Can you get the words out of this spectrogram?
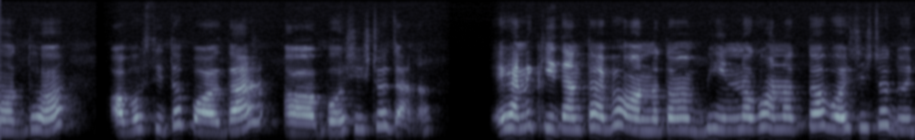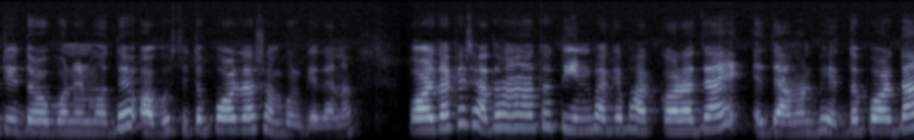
মধ্যে অবস্থিত পর্দার বৈশিষ্ট্য জানা। এখানে কি জানতে হবে? অন্যতম ভিন্ন ঘনত্ব বৈশিষ্ট্য দুইটি দ্রবণের মধ্যে অবস্থিত পর্দা সম্পর্কে জানা। পর্দাকে সাধারণত তিন ভাগে ভাগ করা যায়, যেমন ভেদ্য পর্দা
